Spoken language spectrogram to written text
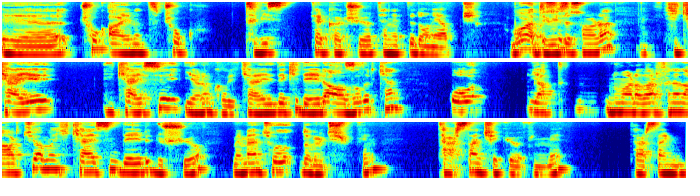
Ee, çok ayrıntı, çok twist'e kaçıyor. Tenet'te de onu yapmış. Bu arada Bir süre twist, sonra hikaye hikayesi yarım kalıyor. Hikayedeki değeri azalırken o yaptık numaralar falan artıyor ama hikayesinin değeri düşüyor. Memento da müthiş bir film. Tersten çekiyor filmi. Tersten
